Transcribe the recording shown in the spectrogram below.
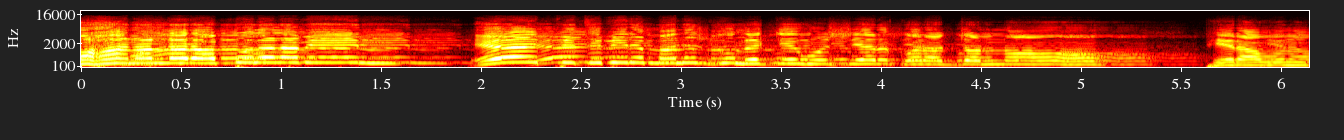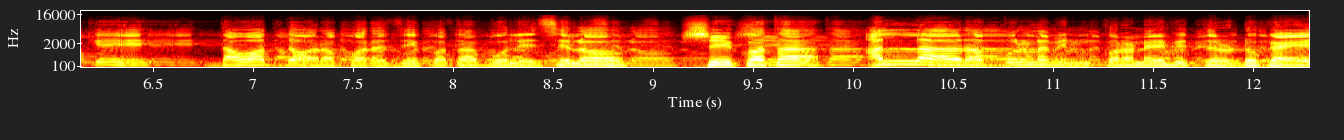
মহান আল্লাহ রাব্বুল আলামিন এই পৃথিবীর মানুষগুলোকে হুঁশিয়ার করার জন্য ফেরাউনকে দাওয়াত দেওয়ার পরে যে কথা বলেছিল, সে কথা আল্লাহ রাব্বুল আলামিন কোরআনের ভিতরে ঢুকায়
